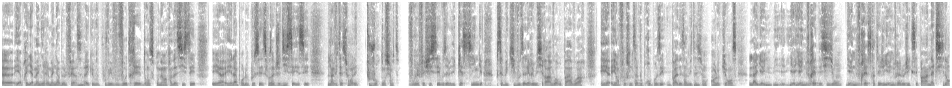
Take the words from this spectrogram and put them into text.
euh, et après, il y a manière et manière de le faire. C'est mm. vrai que vous pouvez vous voter dans ce qu'on est en train d'assister. Et, et, là, pour le coup, c'est pour ça que je dis, c'est l'invitation, elle est toujours consciente. Vous réfléchissez, vous avez des castings, vous savez qui vous allez réussir à avoir ou pas avoir, et, et en fonction de ça, vous proposez ou pas des invitations. Mm. En l'occurrence, là, il y, a une, il y a une vraie décision il y a une vraie stratégie, il y a une vraie logique. C'est pas un accident.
